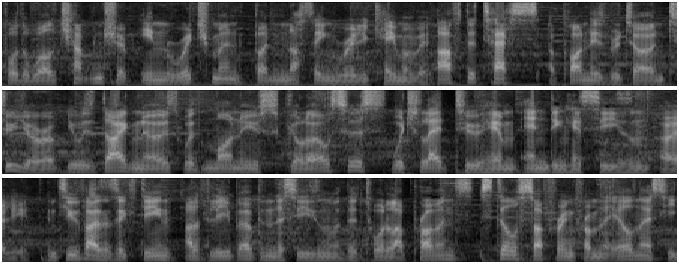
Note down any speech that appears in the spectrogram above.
for the World Championship in Richmond, but nothing really came of it. After tests upon his return to Europe, he was diagnosed with mononucleosis, which led to him ending his season early. In 2016, Alaphilippe opened the season with the Tour de la Provence. Still suffering from the illness, he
